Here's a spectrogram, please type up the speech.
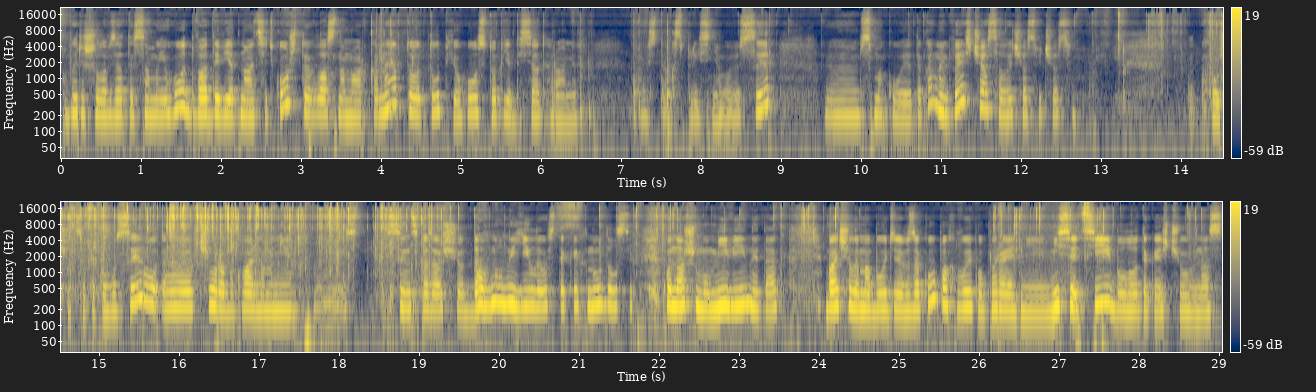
вирішила взяти саме його. 2,19 коштує, власна марка Нетто, Тут його 150 грамів. Ось так, з пліснявою сир. Е, Смакує. Така не весь час, але час від часу. Хочеться такого сиру. Е, Вчора буквально мені син сказав, що давно не їли ось таких нудлсів. По-нашому мівіни, так. Бачили, мабуть, в закупах ви попередні місяці. Було таке, що в нас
